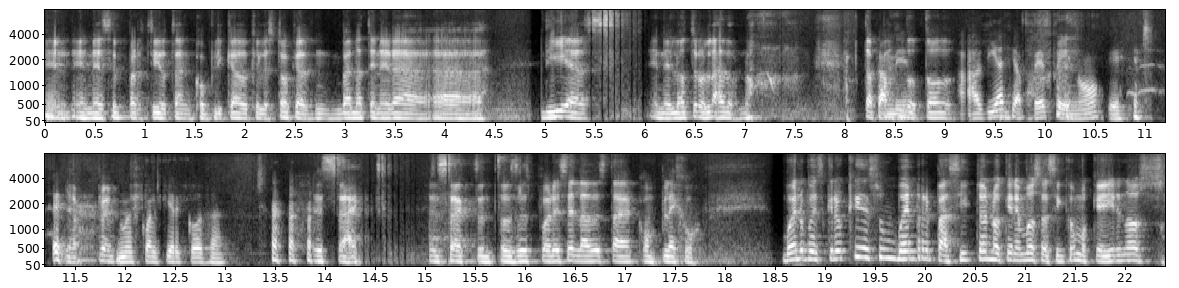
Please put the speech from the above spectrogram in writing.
en, en, ese partido tan complicado que les toca. Van a tener a, a Díaz en el otro lado, ¿no? Tapando todo. A Díaz y a Pepe, ¿no? Que no es cualquier cosa. Exacto, exacto. Entonces, por ese lado está complejo. Bueno, pues creo que es un buen repasito. No queremos así como que irnos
